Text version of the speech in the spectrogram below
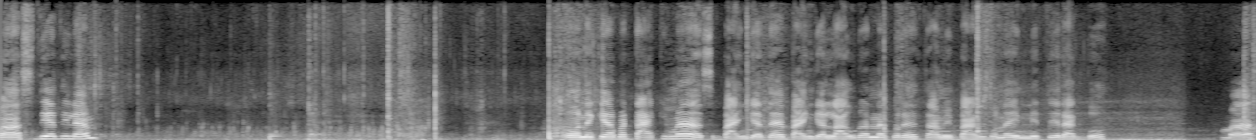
মাছ দিয়ে দিলাম। অনেকে আবার টাকি মাছ বাঙ্গা দেয় বাঙ্গা লাউ রান্না করে, তা আমি বাঙবো না এমনিতে রাখব। মাছ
